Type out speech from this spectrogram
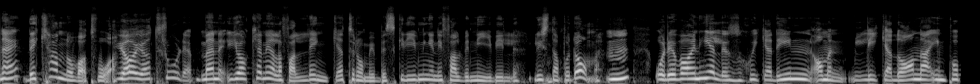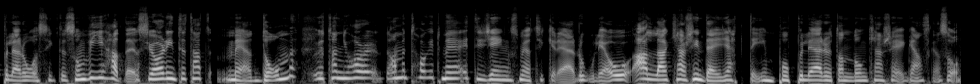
Nej, Det kan nog vara två. ja, jag tror det. Men jag kan i alla fall länka till dem i beskrivningen ifall ni vill lyssna på dem. Mm. Och det var en hel del som skickade in ja, men, likadana impopulära åsikter som vi hade. Så jag har inte tagit med dem, utan jag har ja, men, tagit med ett gäng som jag tycker är roliga. Och alla kanske inte är jätteimpopulära, utan de kanske är ganska så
